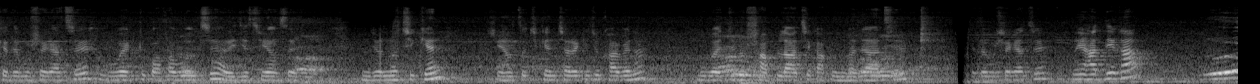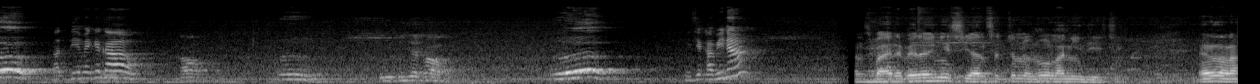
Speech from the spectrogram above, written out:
খেতে বসে গেছে। বউ একটু কথা বলছে আর এই যে শ্রেয়াংসের জন্য চিকেন শ্রেয়াংস তো চিকেন ছাড়া কিছু খাবে না। বুবার জন্য শাপলা আছে কাকুন ভাজা আছে। খেতে বসে গেছে। তুমি হাত দিয়ে খাও হাত দিয়ে মেখে খাও। নিজে খাবি না? বাইরে বেরোয়নি শ্রিয়াংশের জন্য রোল আনিয়ে দিয়েছি। দাঁড়া।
